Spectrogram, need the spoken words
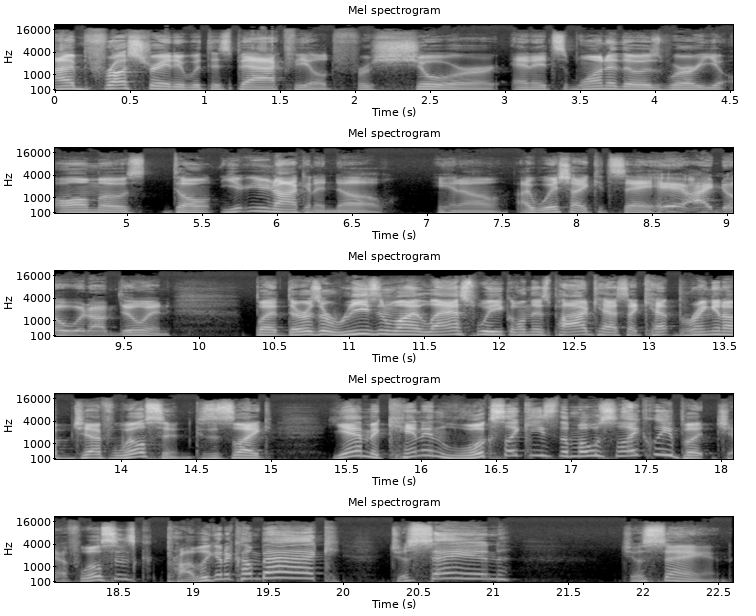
I'm frustrated with this backfield for sure, and it's one of those where you almost don't you're not going to know, you know. I wish I could say, "Hey, I know what I'm doing." But there's a reason why last week on this podcast I kept bringing up Jeff Wilson cuz it's like, yeah, McKinnon looks like he's the most likely, but Jeff Wilson's probably going to come back. Just saying. Just saying.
